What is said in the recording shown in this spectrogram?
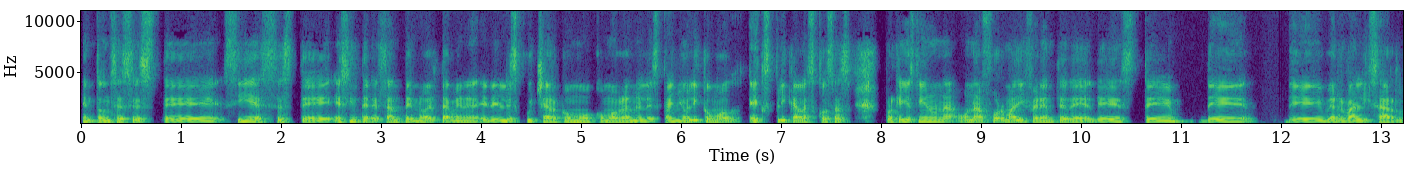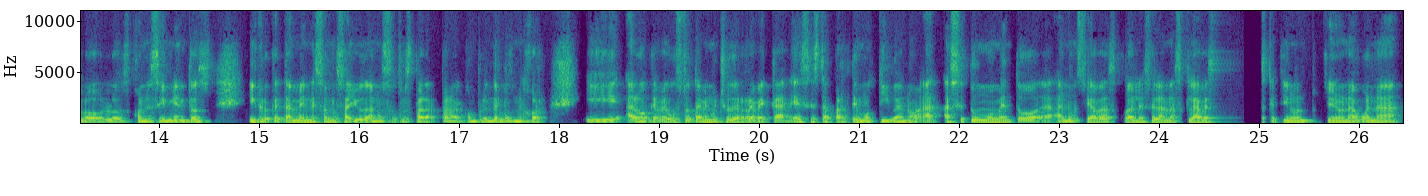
Entonces, este, sí, es, este, es interesante, ¿no? El también el, escuchar cómo, cómo hablan el español y cómo explican las cosas, porque ellos tienen una, una forma diferente de, de este, de, de verbalizar los conocimientos y creo que también eso nos ayuda a nosotros para, para, comprenderlos mejor. Y algo que me gustó también mucho de Rebeca es esta parte emotiva, ¿no? Hace tú un momento anunciabas cuáles eran las claves que tiene, tiene una buena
